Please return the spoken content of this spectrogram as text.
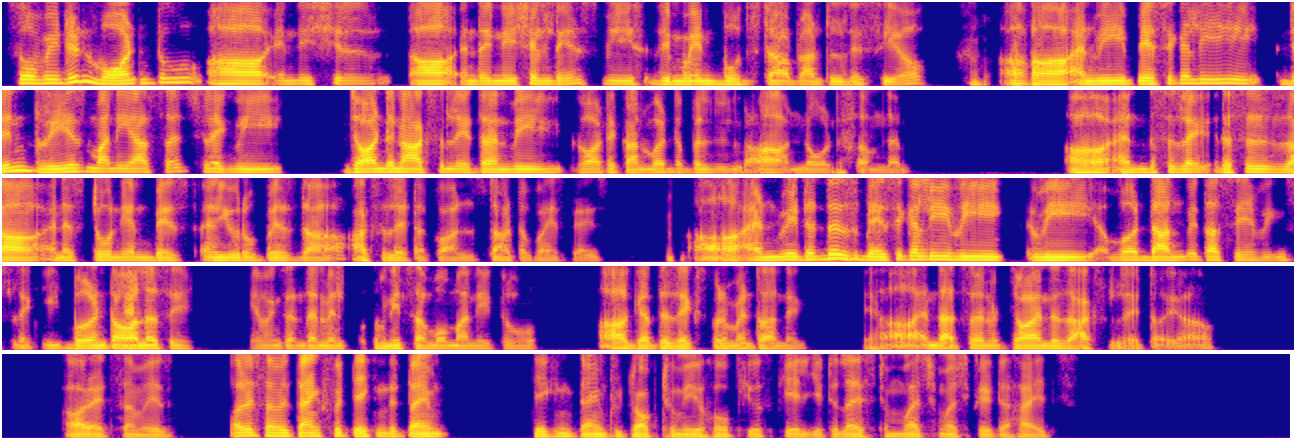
So we didn't want to uh, initial uh, in the initial days. We remained bootstrapped until this year, Mhm. uh, and we basically didn't raise money as such. Like we joined an accelerator and we got a convertible uh, note from them. Uh, and this is like this is uh, an Estonian based and Europe based uh, accelerator called Startup Wise guys. Uh, and we did this basically. We we were done with our savings. Like we burnt all our savings, and then we'll, need some more money to uh, get this experiment running. Yeah. Uh, and that's when we joined this accelerator. Yeah. All right, Sameer. All right, Sameer. Thanks for taking the time, taking time to talk to me. Hope you scale utilize to much much greater heights.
